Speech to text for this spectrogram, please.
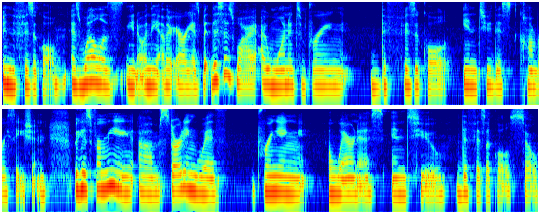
in the physical as well as you know in the other areas but this is why i wanted to bring the physical into this conversation. Because for me, um, starting with bringing awareness into the physical, so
